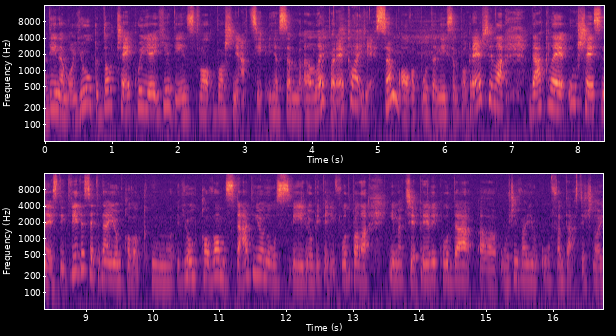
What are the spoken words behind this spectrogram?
Dinamo Jug, dočekuje jedinstvo Bošnjaci. Ja sam lepo rekla, jesam, ovog puta nisam pogrešila. Dakle, u 16.30 na Jumkovog, m, Jumkovom stadionu svi ljubitelji futbala imaće priliku da uživaju u fantastičnoj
